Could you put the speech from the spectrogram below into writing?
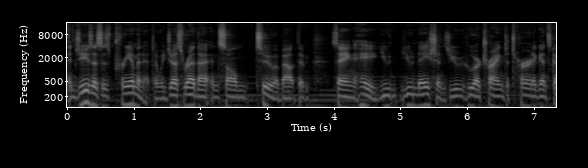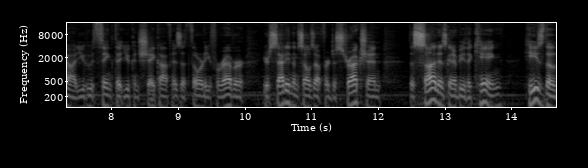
And Jesus is preeminent. And we just read that in Psalm 2 about them saying, Hey, you, you nations, you who are trying to turn against God, you who think that you can shake off his authority forever, you're setting themselves up for destruction. The Son is going to be the king. He's the,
